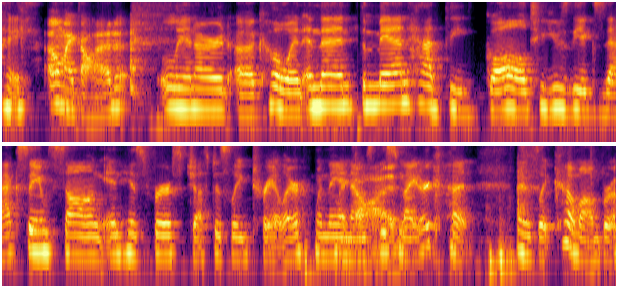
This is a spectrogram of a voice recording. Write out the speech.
by oh my god Leonard uh, Cohen. And then the man had the gall to use the exact same song in his first Justice League trailer when they My announced the Snyder cut. And it's like, come on, bro.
